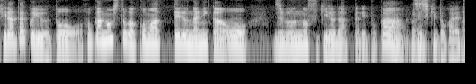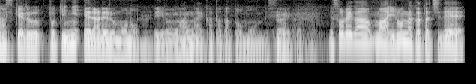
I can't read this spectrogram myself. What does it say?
平たく言うと他の人が困ってる何かを自分のスキルだったりとか、い。知識とかで助ける時に得られるものっていう考え方だと思うんですよ。でそれがまあいろんな形で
